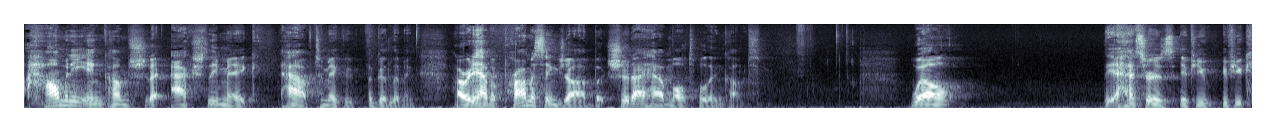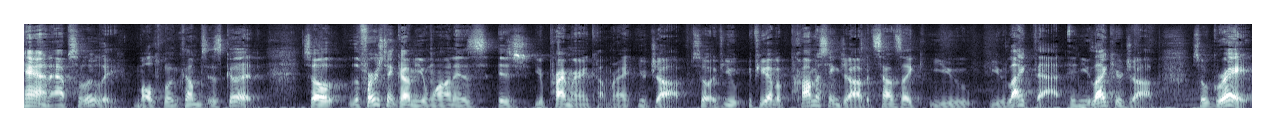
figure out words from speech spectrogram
how many incomes should I actually make have to make a, a good living? I already have a promising job, but should I have multiple incomes? Well, the answer is if you if you can, absolutely. Multiple incomes is good. So the first income you want is is your primary income, right? Your job. So if you if you have a promising job, it sounds like you you like that and you like your job. So great.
